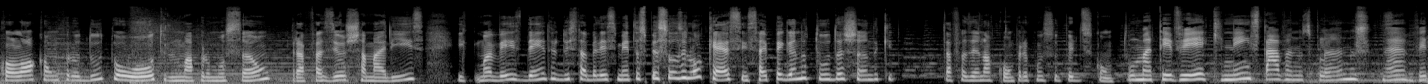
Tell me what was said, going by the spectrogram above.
coloca um produto ou outro numa promoção para fazer o chamariz e uma vez dentro do estabelecimento as pessoas enlouquecem, saem pegando tudo achando que está fazendo a compra com super desconto. Uma TV que nem estava nos planos, né? Ver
